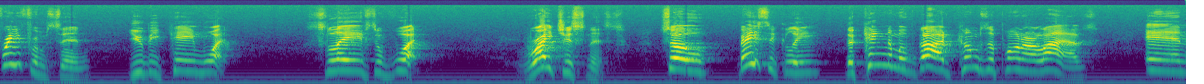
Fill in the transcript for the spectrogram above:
free from sin, you became what? Slaves of what? Righteousness. So basically, the kingdom of God comes upon our lives and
